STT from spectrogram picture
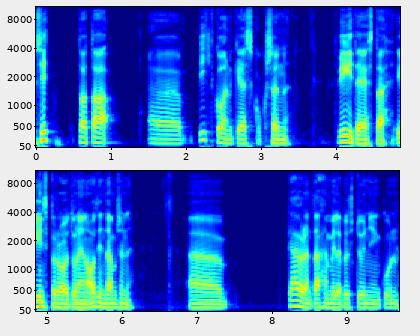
Sitten tota, Bitcoin-keskuksen twiiteistä inspiroituneena otin tämmöisen käyrän tähän, millä pystyy niin kuin,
